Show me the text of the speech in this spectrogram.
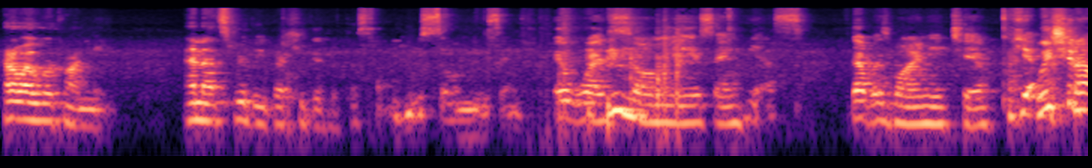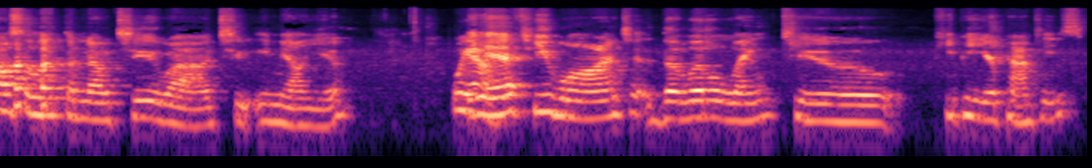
How do I work on me? And that's really what he did with this one. It was so amazing. it was so amazing Yes. that was whiny too Yeah. we should also let them know to uh to email you Well, yeah. If you want the little link to PP your panties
